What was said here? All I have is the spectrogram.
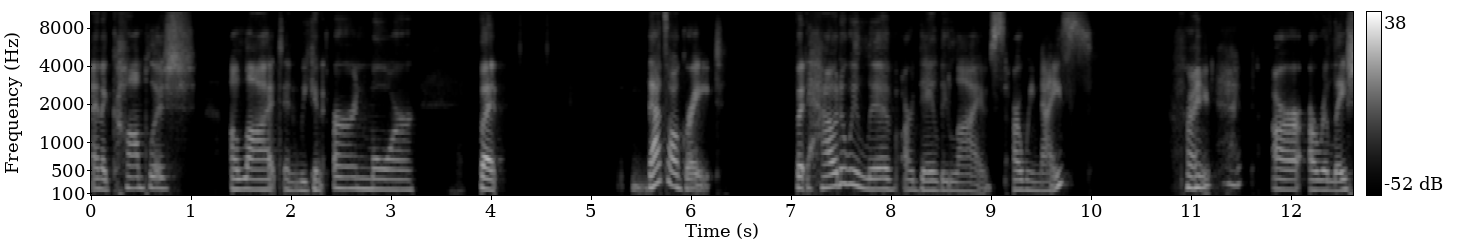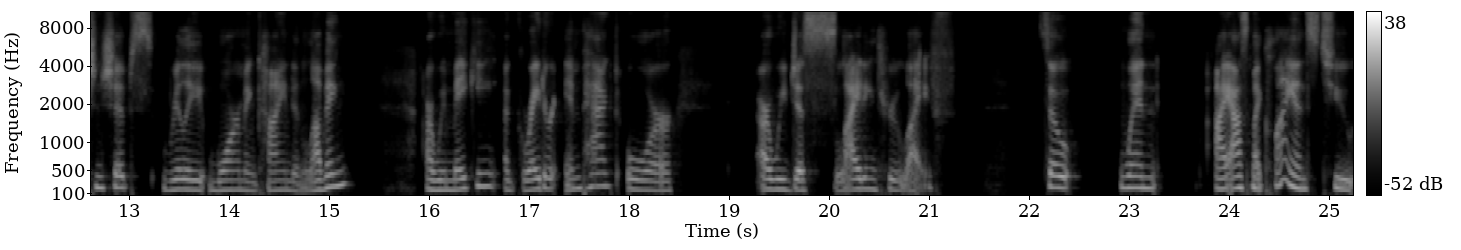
and accomplish a lot and we can earn more. But that's all great. But how do we live our daily lives? Are we nice? Right? Are our relationships really warm and kind and loving? Are we making a greater impact or are we just sliding through life? So when I ask my clients to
